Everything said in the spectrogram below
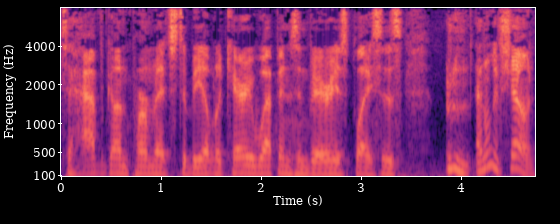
to have gun permits, to be able to carry weapons in various places. and we've shown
